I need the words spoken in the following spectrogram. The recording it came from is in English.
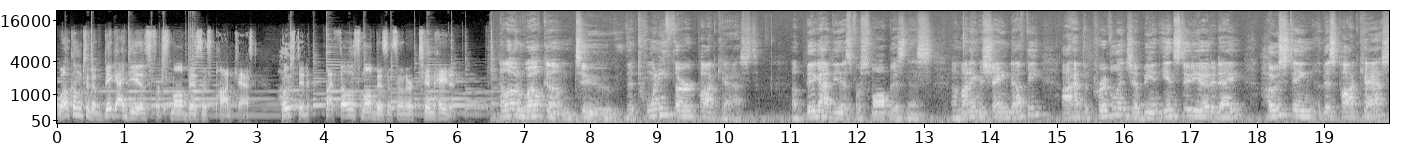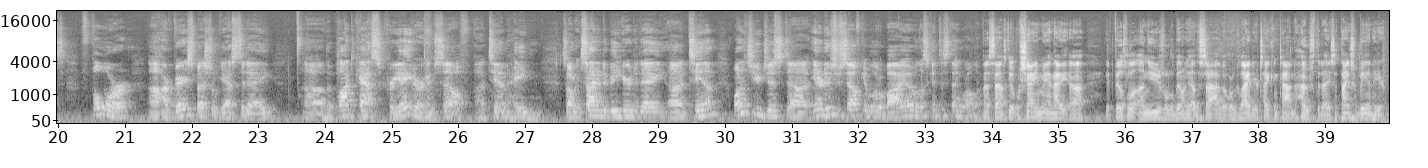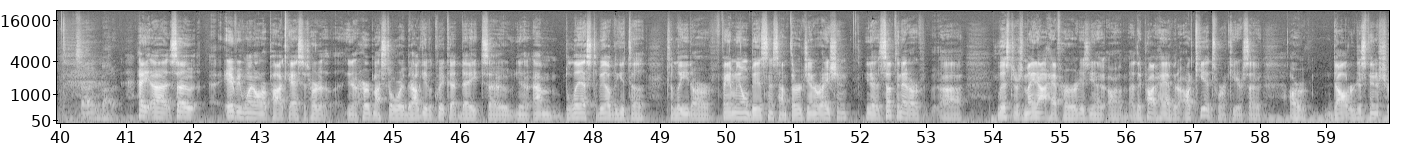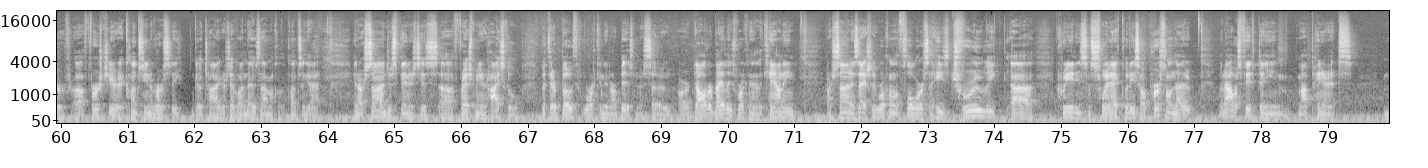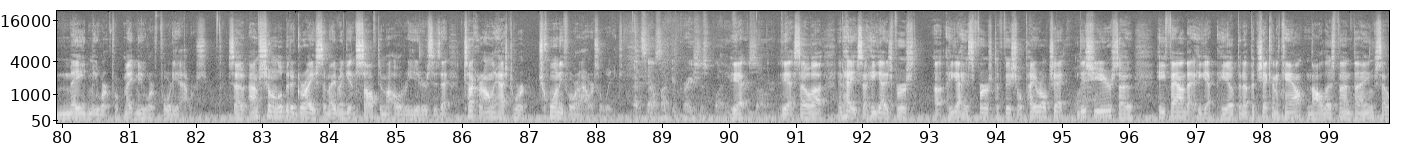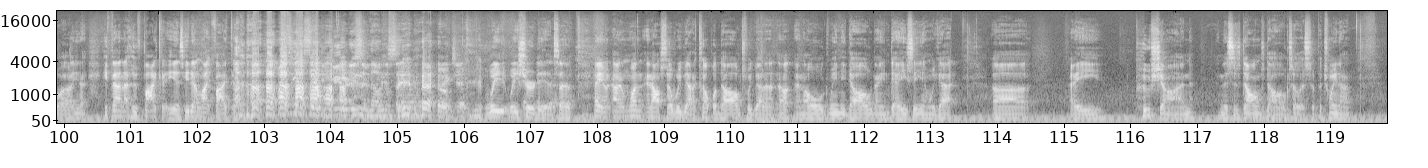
Welcome to the Big Ideas for Small Business podcast, hosted by fellow small business owner Tim Hayden. Hello and welcome to the 23rd podcast of Big Ideas for Small Business. Uh, my name is Shane Duffy. I have the privilege of being in studio today hosting this podcast for uh, our very special guest today, uh, the podcast creator himself, uh, Tim Hayden. So I'm excited to be here today. Uh, Tim, why don't you just uh, introduce yourself, give a little bio, and let's get this thing rolling. That sounds good. Well, Shane, man, hey, uh, it feels a little unusual to be on the other side, but we're glad you're taking time to host today. So thanks for being here. Excited about it. Hey, uh, so everyone on our podcast has heard, you know, heard my story, but I'll give a quick update. So, you know, I'm blessed to be able to get to to lead our family-owned business. I'm third generation. You know, something that our uh, listeners may not have heard is, you know, uh, they probably have, but our kids work here. So our daughter just finished her uh, first year at Clemson University. Go Tigers! Everyone knows I'm a Clemson guy. And our son just finished his uh, freshman year in high school, but they're both working in our business. So our daughter Bailey's working in accounting. Our son is actually working on the floor, so he's truly uh, creating some sweat equity. So a personal note: when I was 15, my parents made me work for, made me work 40 hours. So I'm showing a little bit of grace. So maybe I'm getting soft in my older years. Is that Tucker only has to work 24 hours a week. That sounds like a gracious plenty Yeah. for a summer. Yeah. So uh, and hey, so he got his first. Uh, he got his first official payroll check this year, so he found out he got he opened up a checking account and all those fun things. So uh, you know he found out who FICA is. He doesn't like FICA. I was going to say, did you introduce him to Uncle Sam? with that paycheck? we we sure did. So hey, and one and also we've got a couple of dogs. We've got a, a, an old weenie dog named Daisy, and we got uh, a Poochon, and this is Dawn's dog. So it's between a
